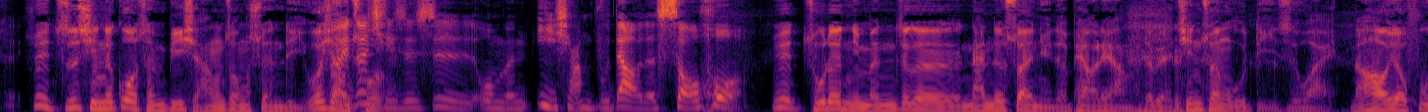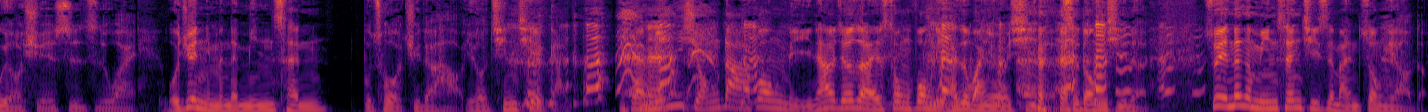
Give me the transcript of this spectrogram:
对所以执行的过程比想象中顺利。我想对，除这其实是我们意想不到的收获。因为除了你们这个男的帅、女的漂亮，对不对？青春无敌之外，然后又富有学识之外，我觉得你们的名称不错，取得好，有亲切感。对，民雄大凤梨，然后就是来送凤梨，还是玩游戏的、吃东西的，所以那个名称其实蛮重要的。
